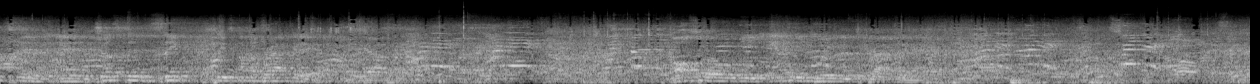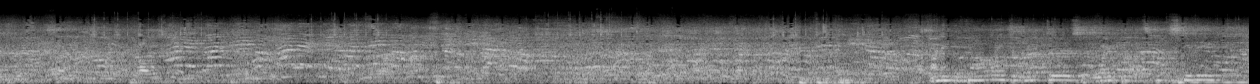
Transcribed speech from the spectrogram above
And Justin Zink, please come to bracketing. Also, the Anthony to bracketing. I need the following directors, white belts. And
